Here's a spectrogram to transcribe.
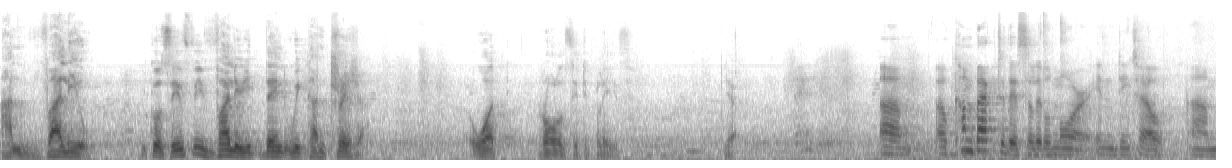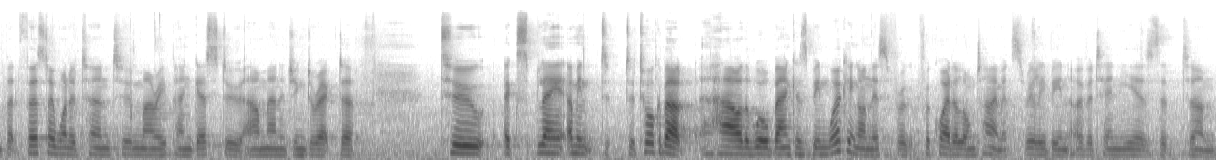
and value. Because if we value it, then we can treasure what roles it plays. Yeah. Um, I'll come back to this a little more in detail, um, but first I want to turn to Mari Pangestu, our managing director, to explain, I mean, to, to, talk about how the World Bank has been working on this for, for quite a long time. It's really been over 10 years that um,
